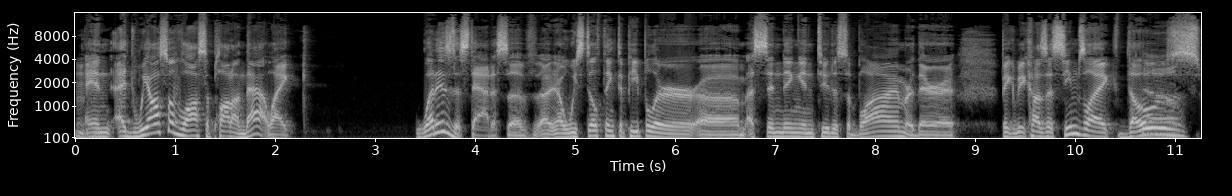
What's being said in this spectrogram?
Mhm. And, and we also have lost a plot on that. Like, what is the status of? Uh, we still think that people are um, ascending into the sublime, or they're because it seems like those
